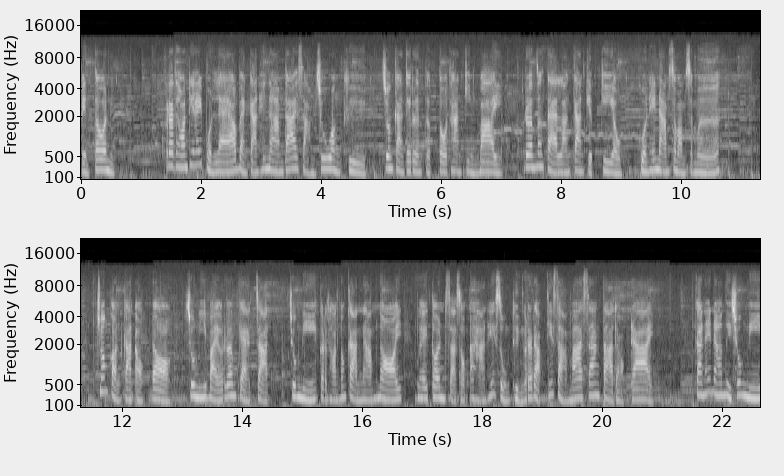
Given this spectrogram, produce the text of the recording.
เป็นต้น กระท้อนที่ให้ผลแล้วแบ่งการให้น้ำได้ 3 ช่วง คือ ช่วงการเจริญเติบโตทางกิ่งใบ เริ่มตั้งแต่หลังการเก็บเกี่ยว ควรให้น้ำสม่ำเสมอ ช่วงก่อนการออกดอก ช่วงนี้ใบเริ่มแก่จัด ช่วงนี้กระท้อนต้องการน้ำน้อย เพื่อให้ต้นสะสมอาหารให้สูงถึงระดับที่สามารถสร้างตาดอกได้ การให้น้ำในช่วงนี้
